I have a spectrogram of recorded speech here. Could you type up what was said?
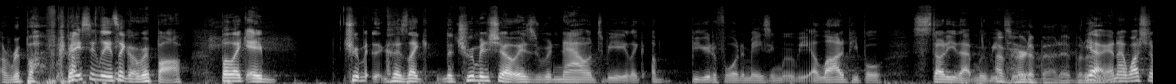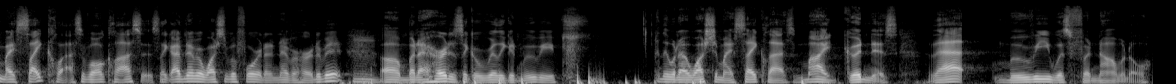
a ripoff. Basically, it's like a ripoff, but like a Truman because like the Truman Show is renowned to be like a beautiful and amazing movie. A lot of people study that movie. I've too. heard about it, but yeah, I- and I watched it in my psych class of all classes. Like I've never watched it before, and I never heard of it. Hmm. Um, but I heard it's like a really good movie. And then when I watched it in my psych class, my goodness, that movie was phenomenal.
